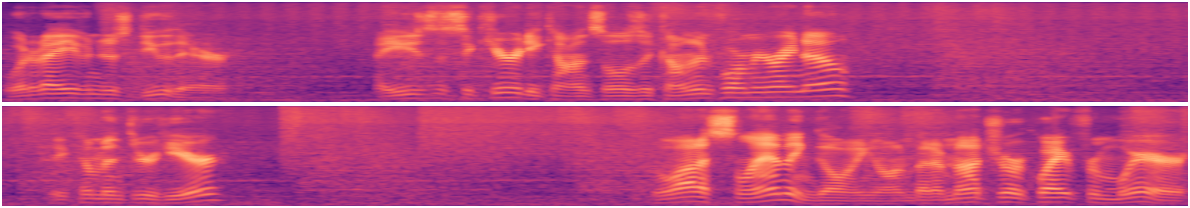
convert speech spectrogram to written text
What did I even just do there? I used the security console. Is it coming for me right now? Is it coming through here? a lot of slamming going on, but I'm not sure quite from where.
